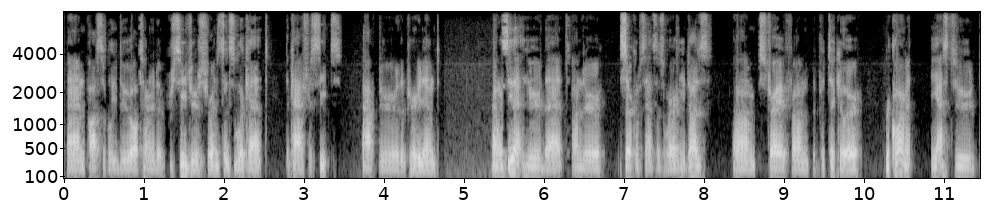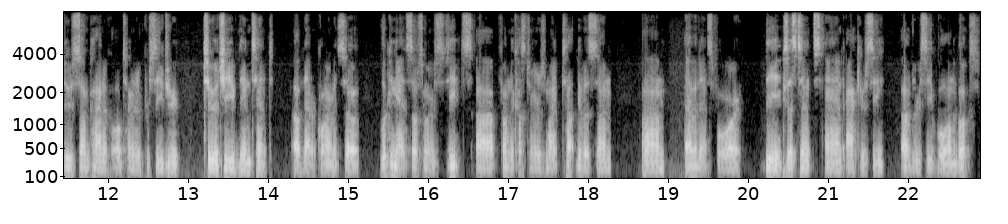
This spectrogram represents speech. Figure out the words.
and possibly do alternative procedures. For instance, look at the cash receipts after the period end. And we see that here that under circumstances where he does um, stray from the particular requirement, he has to do some kind of alternative procedure to achieve the intent of that requirement. So looking at subsequent receipts uh, from the customers might give us some um, evidence for the existence and accuracy of the receivable on the books.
